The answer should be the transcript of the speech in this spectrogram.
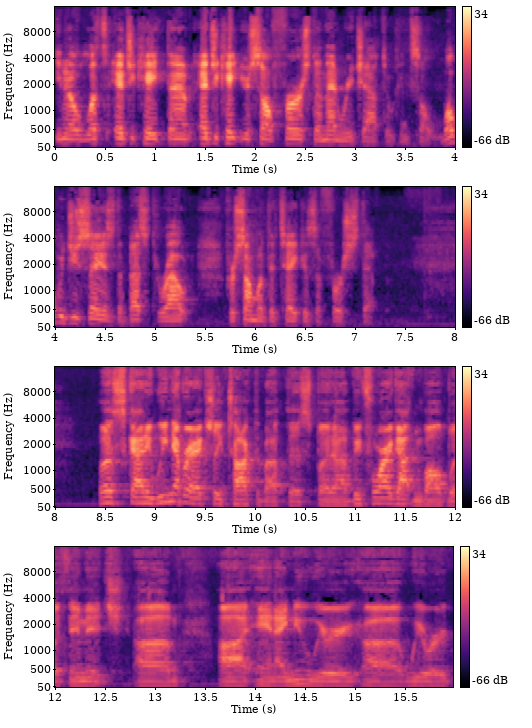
you know, let's educate them, educate yourself first, and then reach out to a consultant. What would you say is the best route for someone to take as a first step? Well, Scotty, we never actually talked about this, but uh, before I got involved with Image, um, uh, and I knew we were uh, we were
